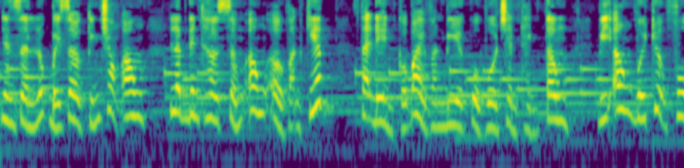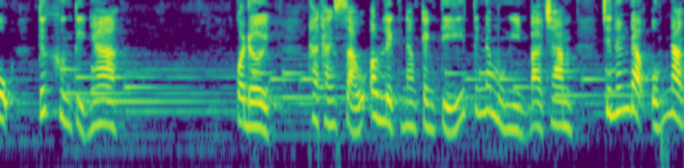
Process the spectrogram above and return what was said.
Nhân dân lúc bấy giờ kính trọng ông, lập đền thờ sống ông ở Vạn Kiếp. Tại đền có bài văn bia của vua Trần Thánh Tông, ví ông với thượng phụ, tức Khương Tử Nha. Qua đời, tháng tháng 6 âm lịch năm canh tí, tức năm 1300, Trần Hưng Đạo ốm nặng,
